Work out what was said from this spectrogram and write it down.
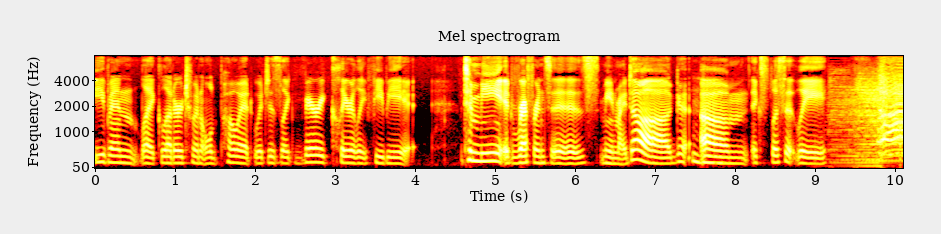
even like Letter to an Old Poet, which is like very clearly Phoebe. To me, it references me and my dog um, explicitly. I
